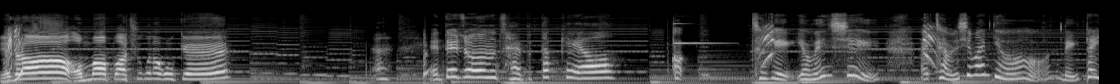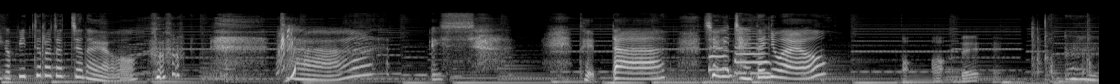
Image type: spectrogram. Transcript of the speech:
얘들아 엄마 아빠 출근하고 올게 애들 좀 잘 부탁해요. 저기 여wen 씨, 아, 잠시만요. 넥타이가 삐뚤어졌잖아요. 자, 에이샤, 됐다. 출근 잘 다녀와요. 아네 음.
